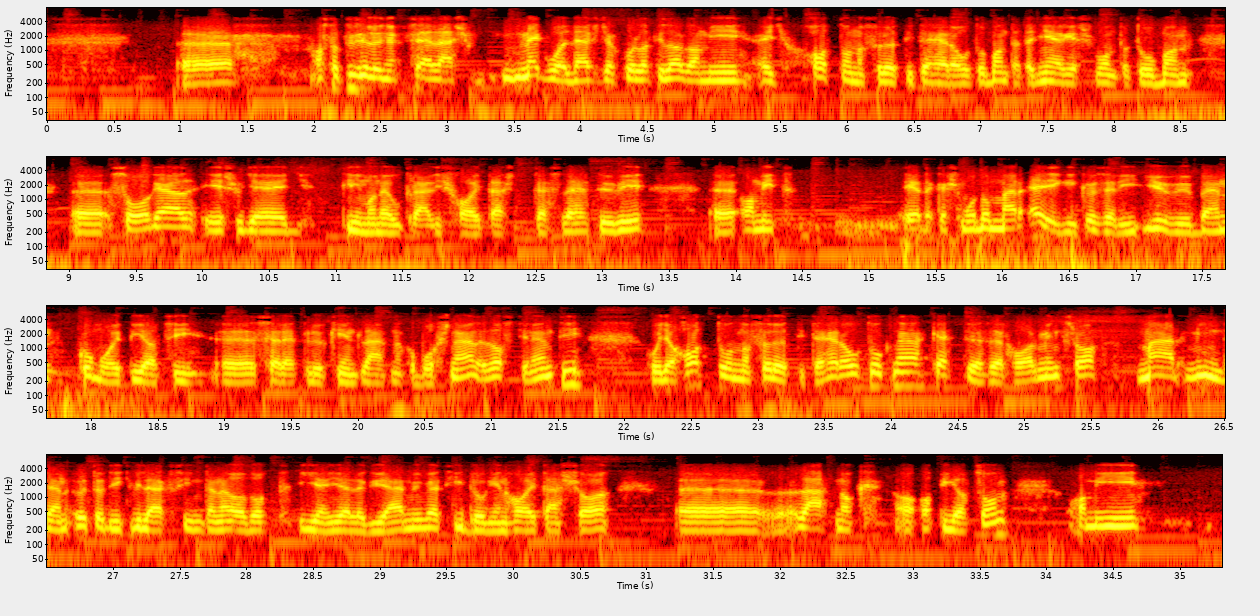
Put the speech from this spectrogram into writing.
azt a tüzelőanyag cellás megoldás gyakorlatilag, ami egy 6 tonna fölötti teherautóban, tehát egy nyerges vontatóban szolgál, és ugye egy klímaneutrális hajtást tesz lehetővé, amit érdekes módon már eléggé közeli jövőben komoly piaci szereplőként látnak a Bosnál. Ez azt jelenti, hogy a 6 tonna fölötti teherautóknál 2030-ra már minden ötödik világszinten eladott ilyen jellegű járművet hidrogénhajtással látnak a, a piacon, ami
